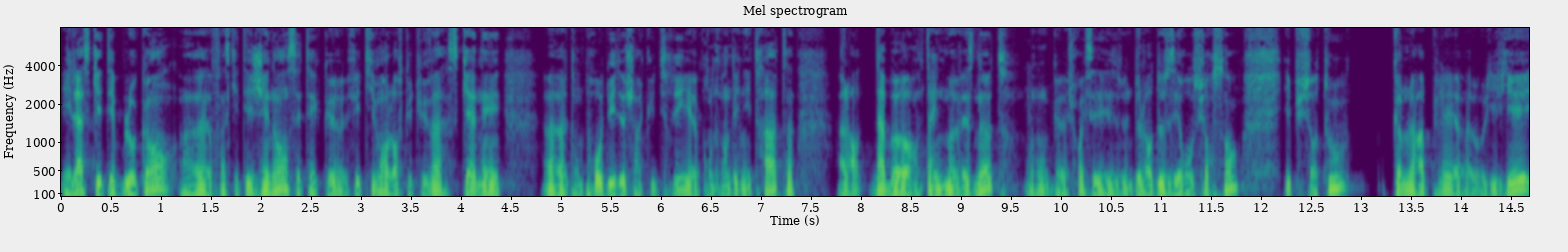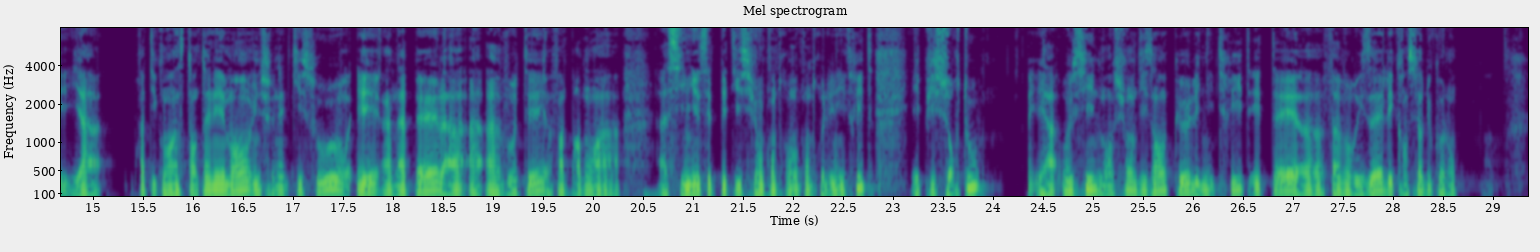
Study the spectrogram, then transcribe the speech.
Et là, ce qui était bloquant, euh, enfin ce qui était gênant, c'était que effectivement, lorsque tu vas scanner euh, ton produit de charcuterie euh, contenant des nitrates, alors d'abord, tu as une mauvaise note, mhm. donc je crois que c'est de l'ordre de 0 sur 100, et puis surtout, comme le rappelait Olivier, il y a pratiquement instantanément une fenêtre qui s'ouvre et un appel à, à, à voter, enfin pardon, à, à, signer cette pétition contre contre les nitrites, et puis surtout, il y a aussi une mention disant que les nitrites étaient favorisaient les cancers du côlon.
